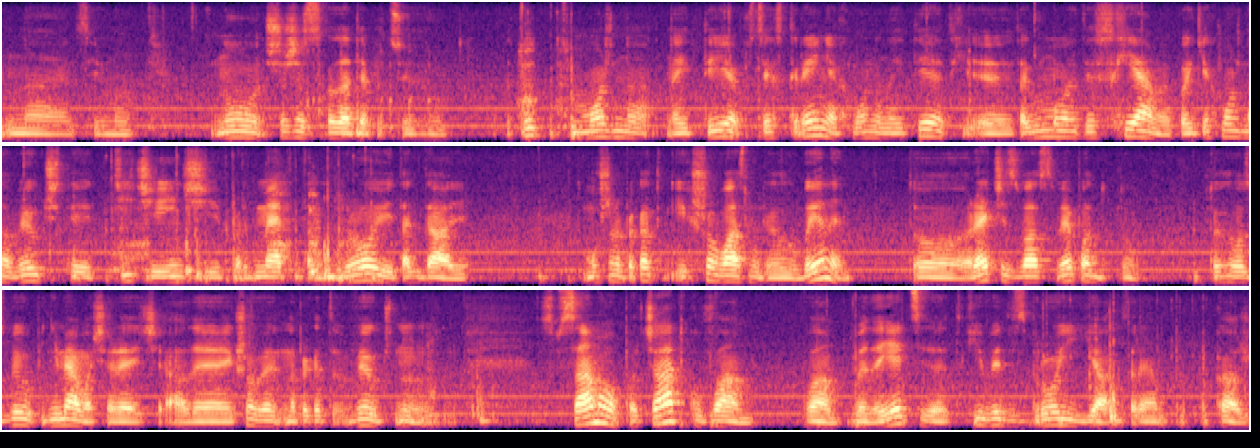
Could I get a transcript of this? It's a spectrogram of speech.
на цьому. Ну, що ще сказати про цю гру? Тут можна знайти в цих скринях можна знайти, е, так би мовити, схеми, по яких можна вивчити ті чи інші предмети, там, зброю і так далі. Тому що, наприклад, якщо вас наприклад, вбили, то речі з вас випадуть, ну, хто вас вбив, підніме ваші речі. Але якщо ви, наприклад, вивч... ну, з самого початку вам, вам видається такі види зброї, як зараз я вам покажу.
